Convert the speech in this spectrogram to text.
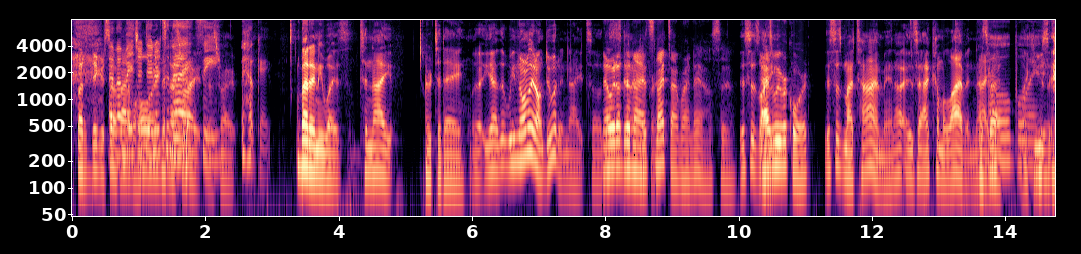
About to dig yourself Have I out made of a your hole. dinner right now. tonight? That's right. See? That's right. okay. But anyways, tonight or today, uh, yeah, we normally don't do it at night. So No, we don't do it at night. now. It's nighttime right now. So This is like as we record, this is my time, man. I, I come alive at night. That's right. Oh boy. Like usually,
